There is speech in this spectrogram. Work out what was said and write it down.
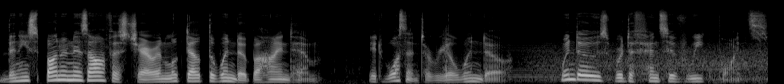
Then he spun in his office chair and looked out the window behind him. It wasn't a real window. Windows were defensive weak points.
